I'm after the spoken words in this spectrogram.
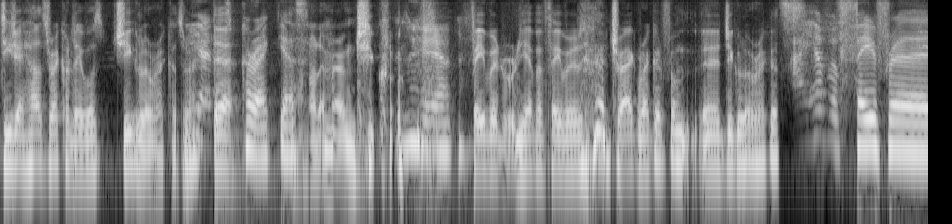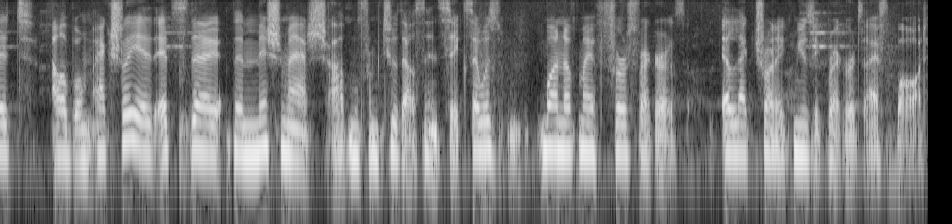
DJ Hell's record label was Gigolo Records, right? Yeah, that's correct. Yes. Not American Gigolo. Yeah. favorite? Do you have a favorite track record from uh, Gigolo Records? I have a favorite album. Actually, it, it's the the Mishmash album from 2006. That was one of my first records, electronic music records I've bought,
